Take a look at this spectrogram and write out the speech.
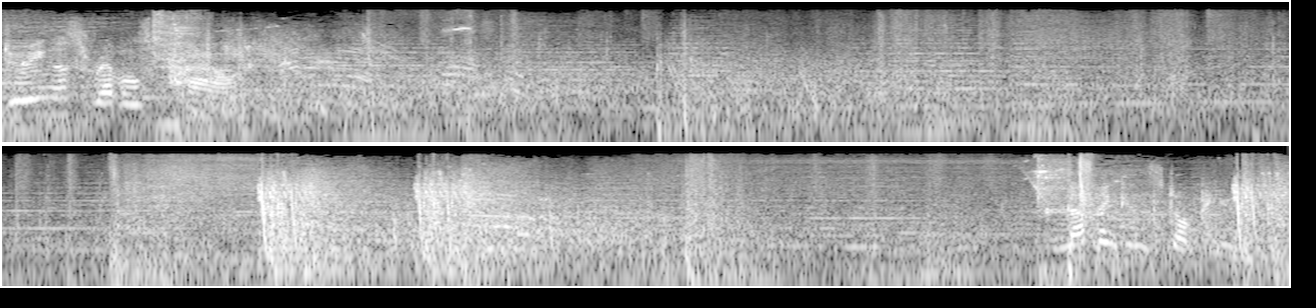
Doing us rebels proud. Nothing can stop you.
